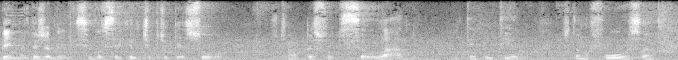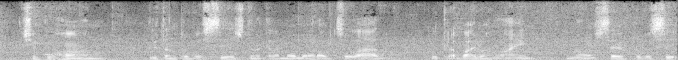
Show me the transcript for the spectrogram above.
Bem, mas veja bem, se você é aquele tipo de pessoa, que é uma pessoa do seu lado o tempo inteiro, te dando força, te empurrando, gritando para você, te dando aquela maior moral do seu lado, o trabalho online não serve para você.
